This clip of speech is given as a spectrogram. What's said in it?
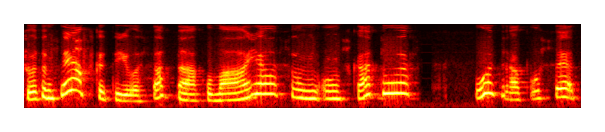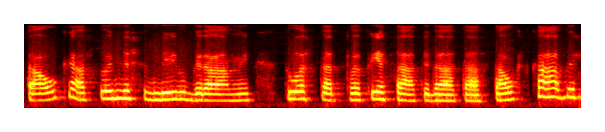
protams, neapskatījos. Atnāku mājās un, un skatos, otrā pusē tauki 82 grami. Tostarp piesātinātās augstskābes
